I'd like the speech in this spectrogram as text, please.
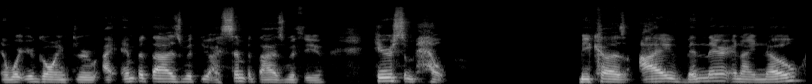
and what you're going through. I empathize with you, I sympathize with you. Here's some help. Because I've been there and I know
